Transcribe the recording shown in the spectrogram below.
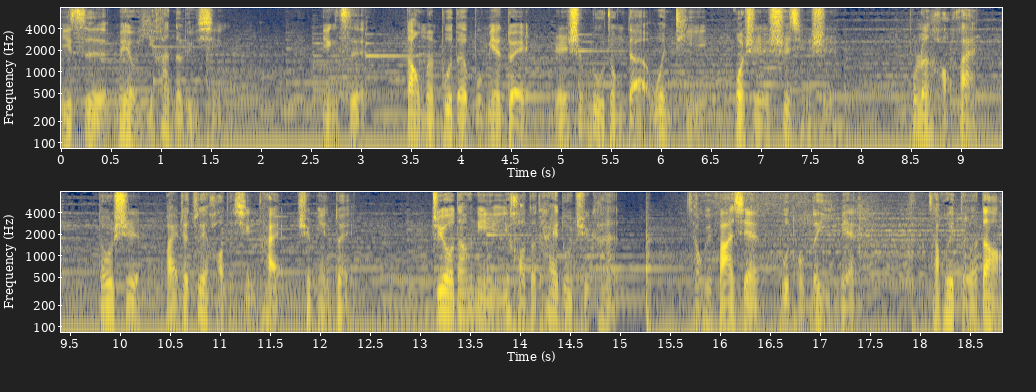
一次没有遗憾的旅行。因此，当我们不得不面对人生路中的问题或是事情时，不论好坏，都是怀着最好的心态去面对。只有当你以好的态度去看，才会发现不同的一面，才会得到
